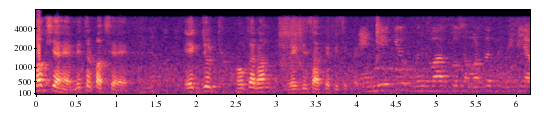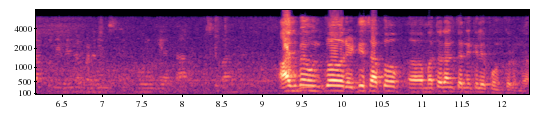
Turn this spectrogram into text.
पक्ष है मित्र पक्ष है एकजुट होकर हम रेड्डी साहब के पीछे खड़े हैं। एनडीए के उम्मीदवार को समर्थन देने के लिए आपको देवेंद्र फडणवीस ने फ़ोन किया था उसके बाद में? आज मैं उनको रेड्डी साहब को मतदान करने के लिए फ़ोन करूँगा।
